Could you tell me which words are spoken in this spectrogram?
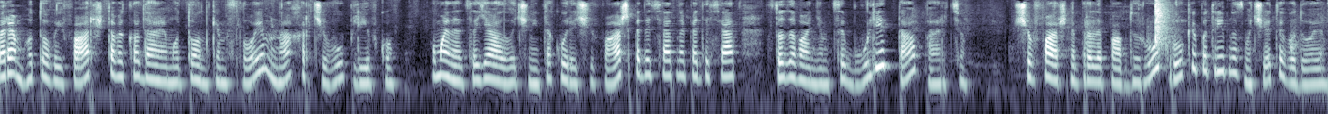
Беремо готовий фарш та викладаємо тонким слоєм на харчову плівку. У мене це яловичний та курячий фарш 50 на 50 з додаванням цибулі та перцю. Щоб фарш не прилипав до рук, руки потрібно змочити водою.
